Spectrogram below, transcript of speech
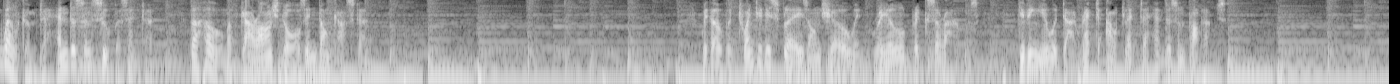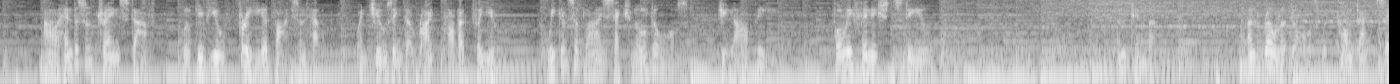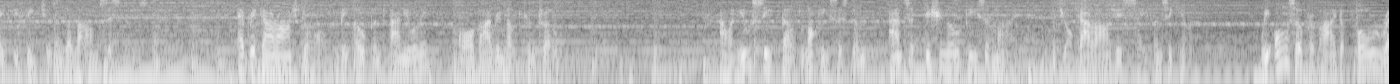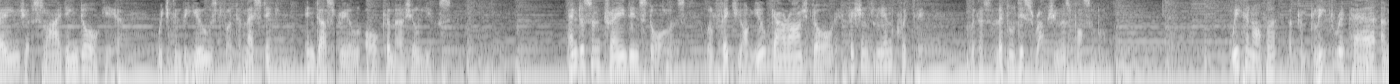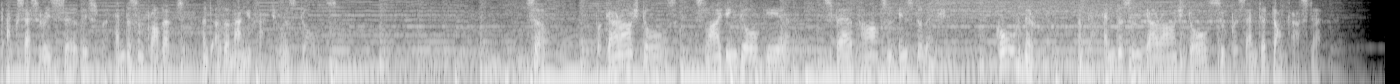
Welcome to Henderson Supercentre, the home of garage doors in Doncaster. With over 20 displays on show in real brick surrounds, giving you a direct outlet to Henderson products. Our Henderson trained staff will give you free advice and help when choosing the right product for you. We can supply sectional doors, GRP, fully finished steel and timber, and roller doors with contact safety features and alarm systems. Every garage door can be opened manually or by remote control. Our new seatbelt locking system adds additional peace of mind that your garage is safe and secure. We also provide a full range of sliding door gear which can be used for domestic, industrial or commercial use. Henderson trained installers will fit your new garage door efficiently and quickly with as little disruption as possible. We can offer a complete repair and accessories service for Henderson products and other manufacturers' doors. So, for garage doors, sliding door gear, spare parts and installation, call Miriam at the Henderson Garage Door Supercentre Doncaster.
